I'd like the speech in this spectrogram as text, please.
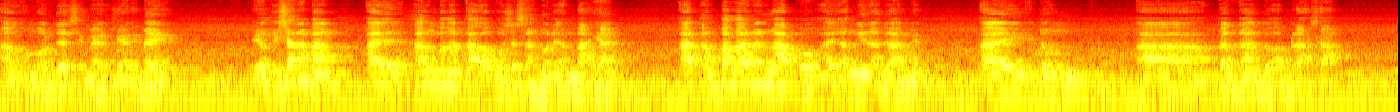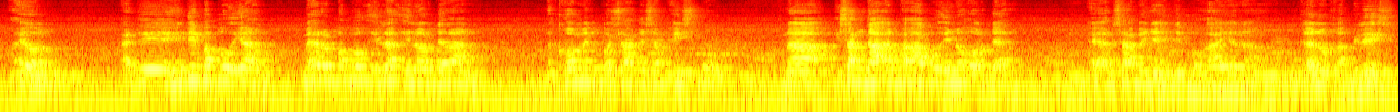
ang umorder, si Mayor Jerry May. Yung isa naman ay ang mga tao po sa San Ang Bayan. At ang pangalan nga po ay ang ginagamit ay itong ah, Fernando Ablasa. Ngayon, adi, hindi pa po yan. Meron pa po ilang inorderan. Nag-comment po sa akin sa Facebook na isang daan pa nga po ino-order. Eh, ang sabi niya, hindi po kaya ng ganong kabilis.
